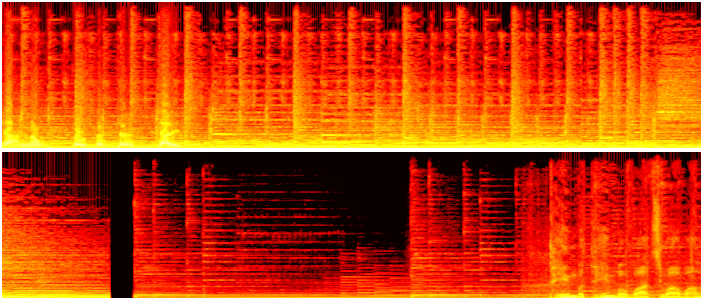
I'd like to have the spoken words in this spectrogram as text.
शहाण्णव चौसष्ट चाळीस. थेंब थेंब वाचवावा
